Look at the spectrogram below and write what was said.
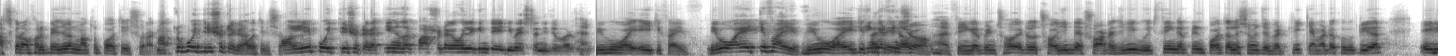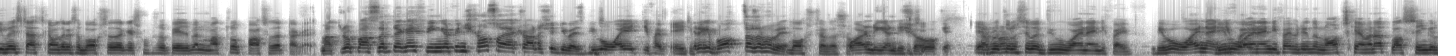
আজকের অফারে পেয়ে যাবেন মাত্র পঁয়ত্রিশশো টাকা। মাত্র পঁয়ত্রিশশো টাকা? 3500 অনলি পঁয়ত্রিশশো টাকা। তিন হাজার পাঁচশো টাকা হলে কিন্তু এই ডিভাইসটা নিতে পারবেন। Vivo Y eighty five Vivo Y eighty five Vivo Y eighty five? হ্যাঁ ফিঙ্গারপ্রিন্ট সহ। এটা হলো ছয় জিবি একশো আঠাশ জিবি উইথ ফিঙ্গারপ্রিন্ট পঁয়তাল্লিশ এমএচ ব্যাটারি ক্যামেরাটা খুবই ক্লিয়ার এই ডিভাইসটা আজকে আমাদের কাছে বক্স হাজার ক্যাশ পেয়ে যাবেন মাত্র পাঁচ হাজার টাকায়। মাত্র পাঁচ হাজার টাকায় ফিঙ্গারপ্রিন্ট সহ ছয় একশো আঠাশি device Vivo Y eighty five 85 এটা কি বক্স চার্জার হবে? বক্স চার্জার সহ। ওয়ারেন্টি গ্যারান্টি সহ ওকে এরপর চলে ভাই Vivo Y ninety five Vivo Y ninety Y ninety five এটা কিন্তু notch camera plus single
